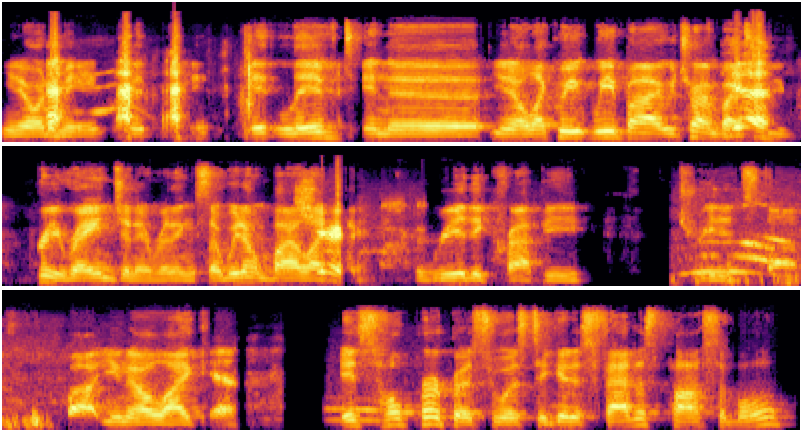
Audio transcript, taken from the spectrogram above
You know what I mean? It, it, it, lived in a, you know, like we, we buy, we try and buy yeah. free range and everything. So we don't buy like sure. the really crappy treated stuff. But, you know, like yeah. its whole purpose was to get as fat as possible.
